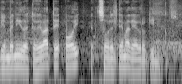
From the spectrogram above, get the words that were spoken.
bienvenido a este debate hoy sobre el tema de agroquímicos.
